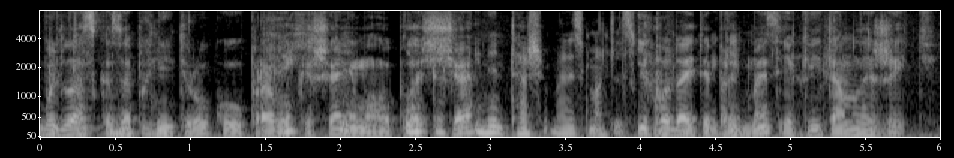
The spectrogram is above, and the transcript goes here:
Будь ласка, запхніть руку у праву кишеню мого плаща і подайте предмет, який там лежить.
